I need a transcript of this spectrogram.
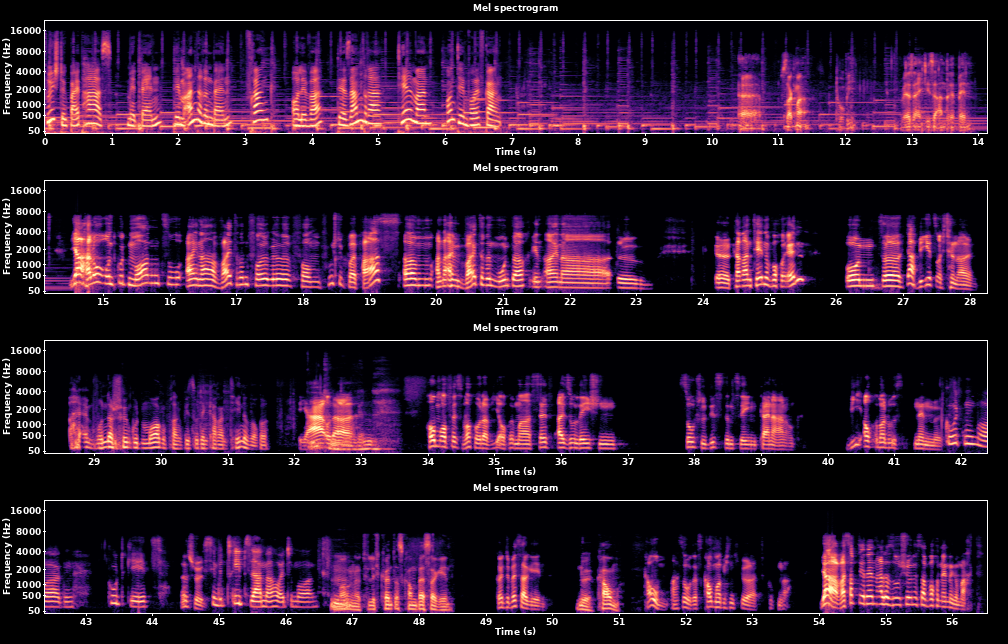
Frühstück bei Paas mit Ben, dem anderen Ben, Frank, Oliver, der Sandra, Tillmann und dem Wolfgang. Äh, sag mal, Tobi, wer ist eigentlich dieser andere Ben? Ja, hallo und guten Morgen zu einer weiteren Folge vom Frühstück bei Paas. Ähm, an einem weiteren Montag in einer äh, äh, Quarantänewoche N. Und äh, ja, wie geht's euch denn allen? Einen wunderschönen guten Morgen, Frank. Wieso denn Quarantänewoche? Ja, Guten oder Morgen. Homeoffice-Woche oder wie auch immer, Self-Isolation, Social Distancing, keine Ahnung. Wie auch immer du es nennen möchtest. Guten Morgen. Gut geht's. Das ist schön. Bisschen betriebsamer heute Morgen. Morgen, Hm. natürlich könnte es kaum besser gehen. Könnte besser gehen. Nö, kaum. Kaum. Ach so, das kaum habe ich nicht gehört. Gucken wir. Ja, was habt ihr denn alle so Schönes am Wochenende gemacht?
